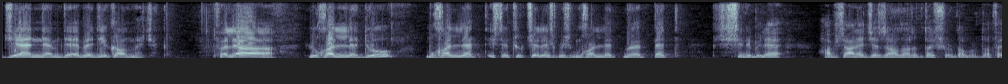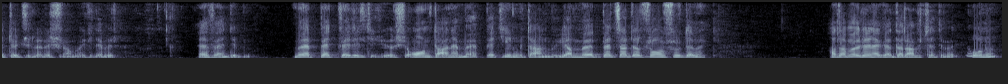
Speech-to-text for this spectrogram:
cehennemde ebedi kalmayacak. Fela yuhalledu muhallet işte Türkçeleşmiş muhallet müebbet. Şimdi bile hapishane cezalarında şurada burada FETÖ'cülere şuna bu ikide bir efendim müebbet verildi diyor. İşte 10 tane müebbet, 20 tane müebbet. Ya müebbet zaten sonsuz demek. Adam ölene kadar hapiste demek. Onun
